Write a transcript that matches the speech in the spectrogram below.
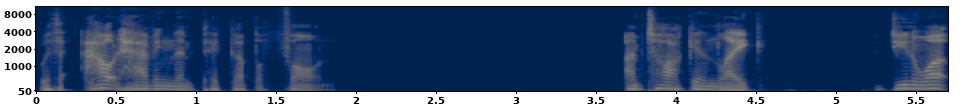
without having them pick up a phone? I'm talking like, do you know what?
